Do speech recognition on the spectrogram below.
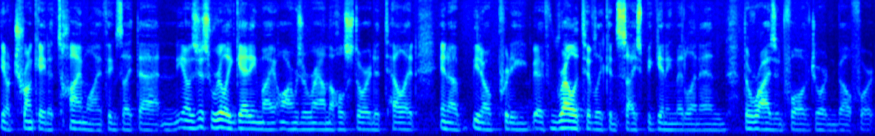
you know, truncate a timeline, things like that. And you know, it's just really getting my arms around the whole story to tell it in a you know pretty relatively concise beginning, middle, and end. The rise and fall of Jordan Belfort.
